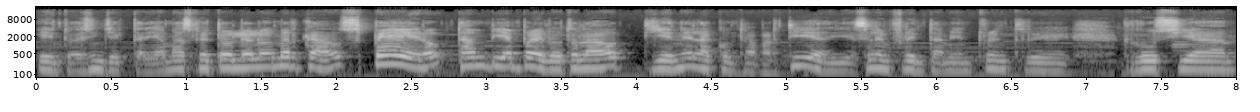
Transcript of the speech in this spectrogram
Y entonces inyectaría más petróleo a los mercados, pero también por el otro lado tiene la contrapartida y es el enfrentamiento entre Rusia,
